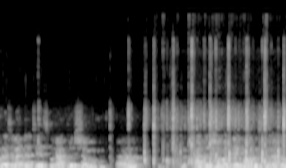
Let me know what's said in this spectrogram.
ప్రజలందరూ చేసుకున్న అదృష్టం ఆ, అదృష్టం అని నేను భావిస్తున్నాను.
